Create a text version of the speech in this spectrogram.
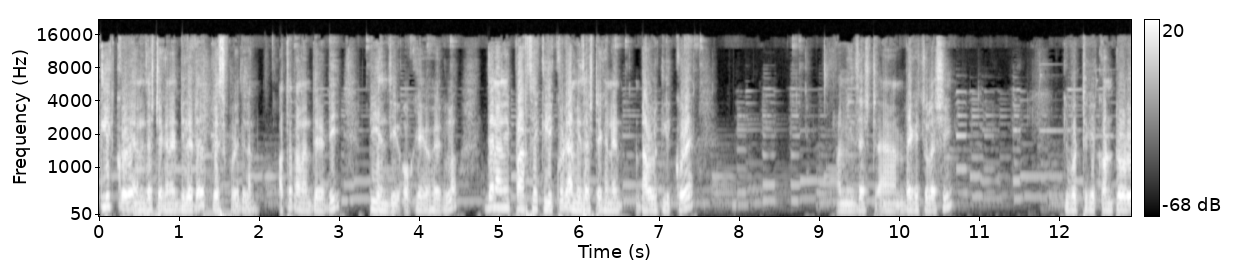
ক্লিক করে আমি জাস্ট এখানে ডিলেটে প্রেস করে দিলাম। অর্থাৎ আমাদের এটি পিএনজি ওকে হয়ে গেলো। দেন আমি পার্থে ক্লিক করে আমি জাস্ট এখানে ডাবল ক্লিক করে আমি জাস্ট ব্যাকে চলে আসি। কিবোর্ড থেকে কন্ট্রোল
